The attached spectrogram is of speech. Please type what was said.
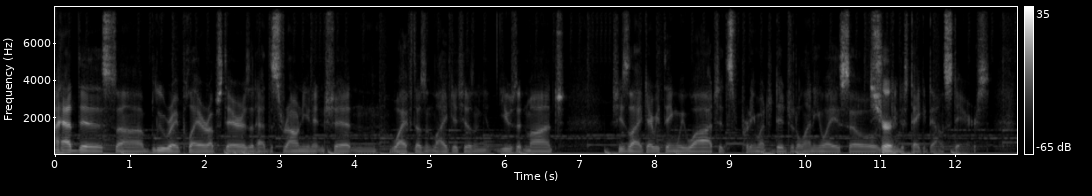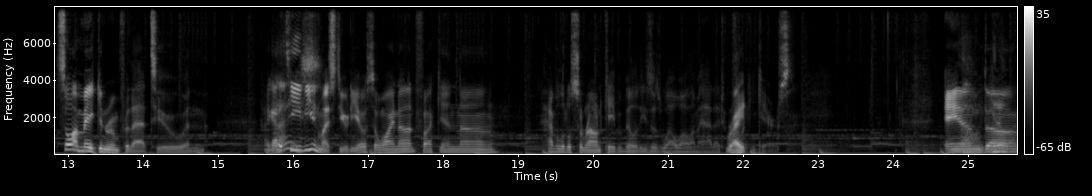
I had this uh, Blu-ray player upstairs that had the surround unit and shit, and wife doesn't like it. She doesn't use it much. She's like, everything we watch, it's pretty much digital anyway, so Sure. you can just take it downstairs. So I'm making room for that too, and I got a TV in my studio, so why not fucking uh, have a little surround capabilities as well while I'm at it? Who Right. fucking cares? And you uh,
